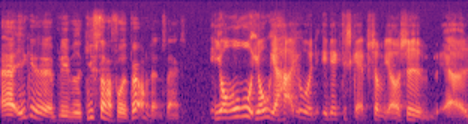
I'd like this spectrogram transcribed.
er ikke blevet gift og har fået børn den slags? Jo, jo, jeg har jo et, et ægteskab, som jeg også er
